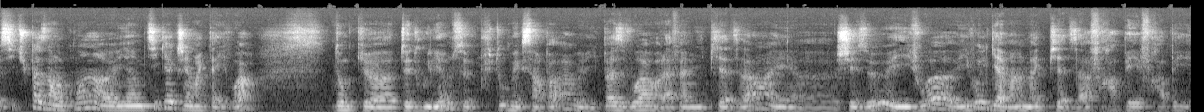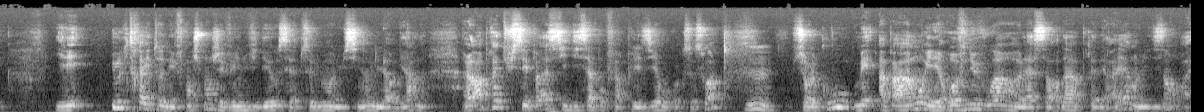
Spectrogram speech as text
si tu passes dans le coin euh, il y a un petit gars que j'aimerais que tu ailles voir. Donc euh, Ted Williams plutôt mec sympa il passe voir la famille Piazza et euh, chez eux et il voit il voit le gamin le Mike Piazza frapper frapper. Il est ultra étonné franchement j'ai vu une vidéo c'est absolument hallucinant il le regarde. Alors après tu sais pas s'il dit ça pour faire plaisir ou quoi que ce soit Mm. sur le coup, mais apparemment il est revenu voir euh, la Sorda après derrière en lui disant ouais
